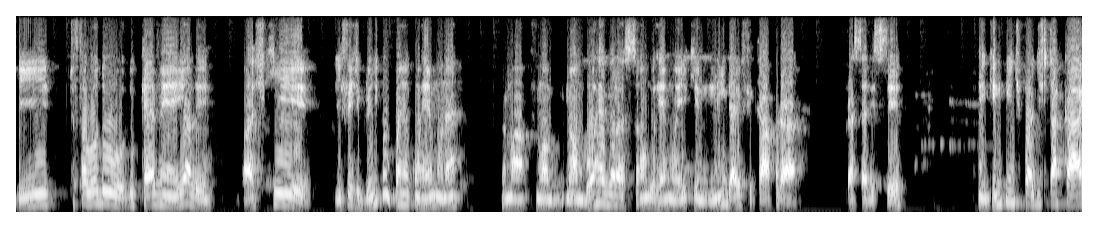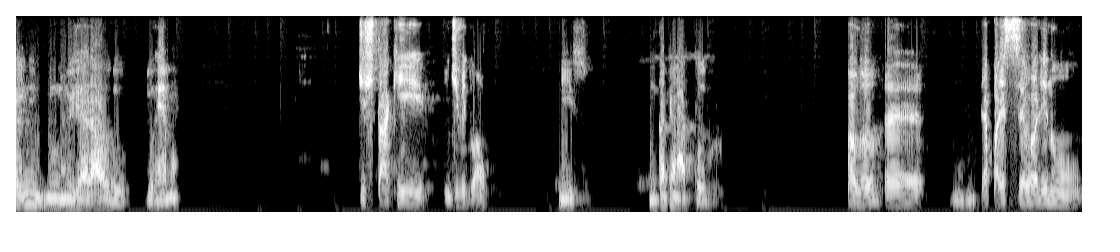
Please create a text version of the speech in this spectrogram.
E tu falou do, do Kevin aí, Ale. Acho que ele fez grande campanha com o Remo, né? uma, uma, uma boa revelação do Remo aí, que nem deve ficar para a Série C. Quem que a gente pode destacar aí no, no geral do, do Remo? Destaque individual? Isso. No campeonato todo. Falou, é, uhum. apareceu ali no,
